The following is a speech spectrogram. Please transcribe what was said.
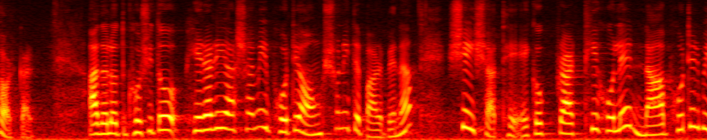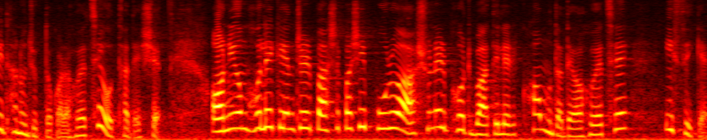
সরকার। আদালত ঘোষিত ফেরারি আসামি ভোটে অংশ নিতে পারবে না, সেই সাথে একক প্রার্থী হলে না ভোটের বিধানও যুক্ত করা হয়েছে অধ্যাদেশে। অনিয়ম হলে কেন্দ্রের পাশাপাশি পুরো আসনের ভোট বাতিলের ক্ষমতা দেওয়া হয়েছে ইসিকে।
